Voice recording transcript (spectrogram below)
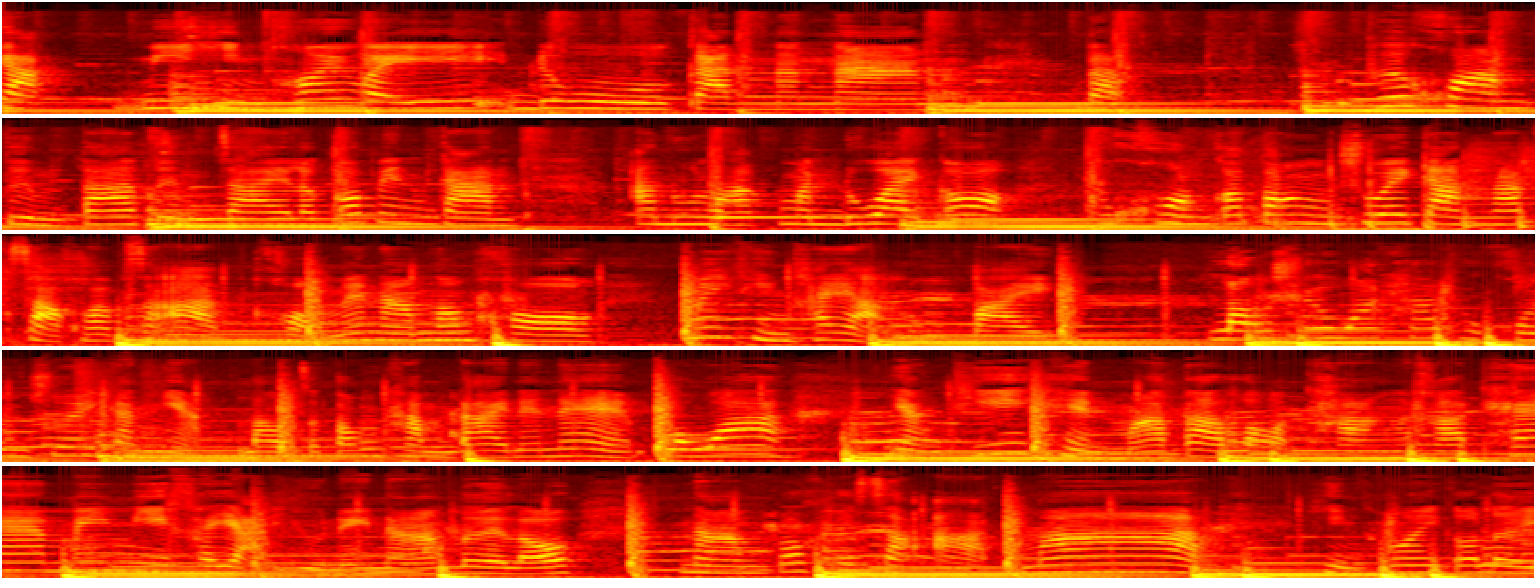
อยากมีหิ่งห้อยไว้ดูกันนานๆแบบเพื่อความตื่นตาตื่นใจแล้วก็เป็นการ อนุรักษ์มันด้วยก็ทุกคนก็ต้องช่วยกันรักษาความสะอาดของแม่น้ำลำคลอง ไม่ทิ้งขยะลงไป เราเชื่อว่าถ้าทุกคนช่วยกันเนี่ย เราจะต้องทำได้แน่ๆ เพราะว่าอย่างที่เห็นมาตลอดทางนะคะ แทบไม่มีขยะอยู่ในน้ำเลยแล้ว น้ำก็คือสะอาดมาก หิ่งห้อยก็เลย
